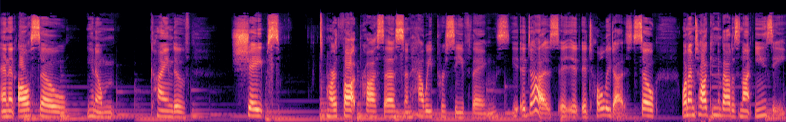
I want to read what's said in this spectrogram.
and it also, you know, kind of shapes our thought process and how we perceive things. It does. It, it, it totally does. So, what I'm talking about is not easy.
